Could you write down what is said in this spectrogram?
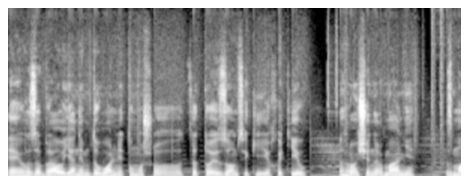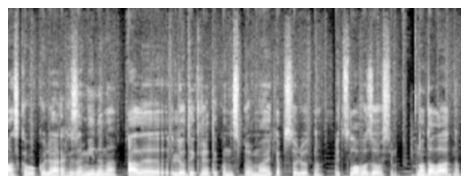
Я його забрав, я ним довольний, тому що це той зомс, який я хотів. Гроші нормальні. Змазка в окулярах замінена, але люди критику не сприймають абсолютно. Від слова зовсім. Ну да ладно.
